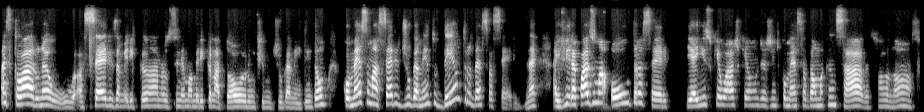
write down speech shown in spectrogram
mas claro, né? O, as séries americanas, o cinema americano adora um filme de julgamento. Então começa uma série de julgamento dentro dessa série, né? Aí vira quase uma outra série. E é isso que eu acho que é onde a gente começa a dar uma cansada. Fala, nossa,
